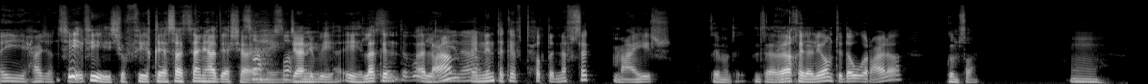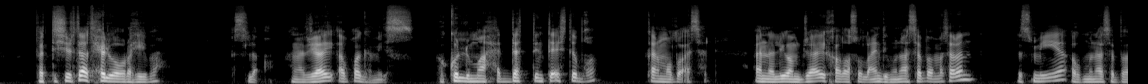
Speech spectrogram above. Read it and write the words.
أي حاجة تصير. في في شوف في قياسات ثانية هذه أشياء صح، يعني صح، جانبية. إيه بس لكن العام إن أنت كيف تحط لنفسك معايير. زي ما انت انت أيوة. داخل اليوم تدور على قمصان. مم. فالتيشيرتات حلوة ورهيبة بس لا أنا جاي أبغى قميص. فكل ما حددت أنت إيش تبغى كان الموضوع أسهل. أنا اليوم جاي خلاص والله عندي مناسبة مثلا رسمية أو مناسبة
